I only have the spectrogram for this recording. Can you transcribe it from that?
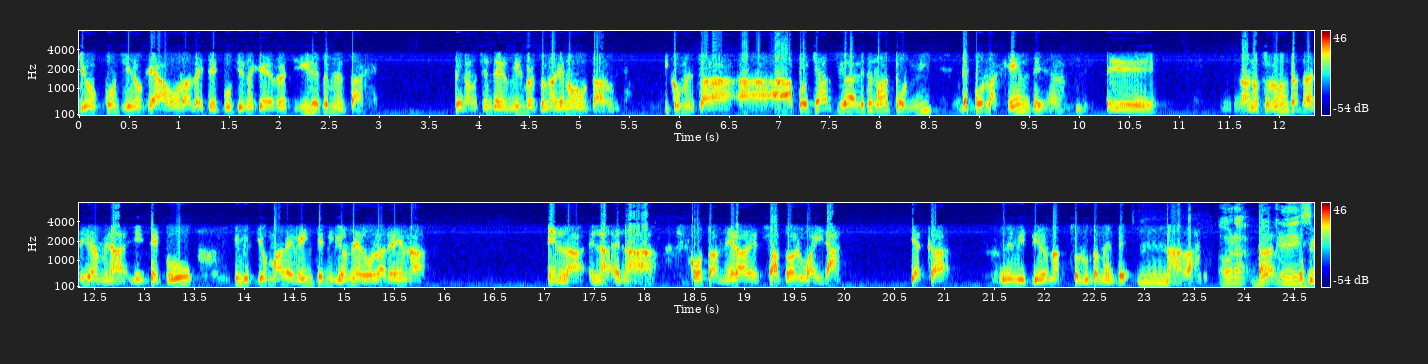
yo considero que ahora la ITQ tiene que recibir ese mensaje de las 82 mil personas que nos votaron y comenzar a, apoyar Ciudad del Este, no es por mí, es por la gente. Eh, a nosotros nos encantaría, mira, Itaipú invirtió más de 20 millones de dólares en la en la en la, en la costanera de Sato del Guairá y acá no invirtieron absolutamente nada. Ahora, ¿vos crees,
